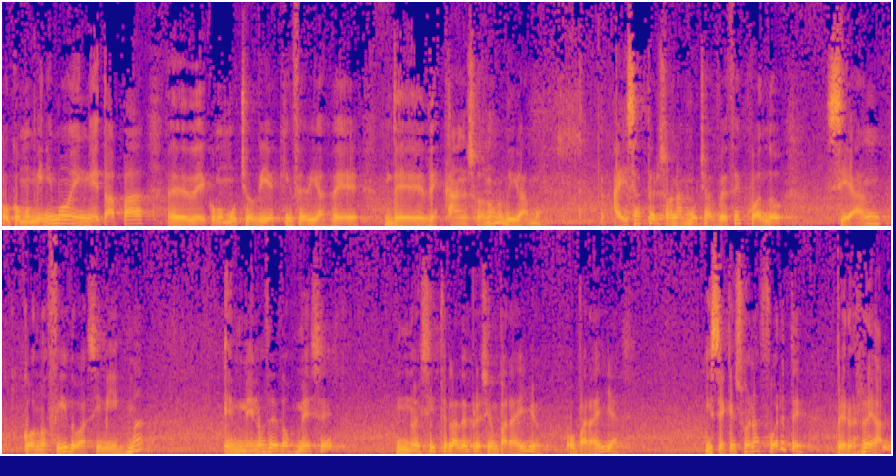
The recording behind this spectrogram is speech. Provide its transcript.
o como mínimo en etapas eh, de como muchos 10, 15 días de, de descanso, ¿no? digamos. A esas personas muchas veces cuando se han conocido a sí mismas, en menos de dos meses no existe la depresión para ellos o para ellas. Y sé que suena fuerte, pero es real.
